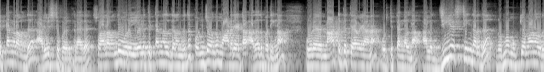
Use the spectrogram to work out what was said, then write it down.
திட்டங்களை வந்து அறிவிச்சுட்டு போயிருக்கிறாரு. ஸோ அதில் வந்து ஒரு ஏழு திட்டங்கள் இருந்தது. கொஞ்சம் வந்து மாடரேட்டாக அதாவது பார்த்தீங்கன்னா ஒரு நாட்டுக்கு தேவையான ஒரு திட்டங்கள் தான். அதில் ஜிஎஸ்டிங்கிறது ரொம்ப முக்கியமான ஒரு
